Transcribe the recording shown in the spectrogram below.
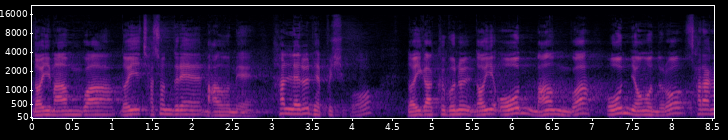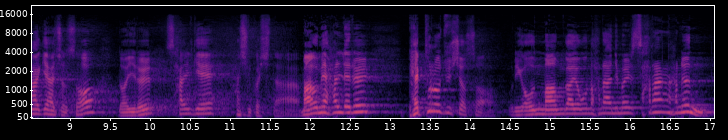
너희 마음과 너희 자손들의 마음에 할례를 베푸시고 너희가 그분을 너희 온 마음과 온 영혼으로 사랑하게 하셔서 너희를 살게 하실 것이다. 마음의 할례를 베풀어 주셔서 우리가 온 마음과 영혼 하나님을 사랑하는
